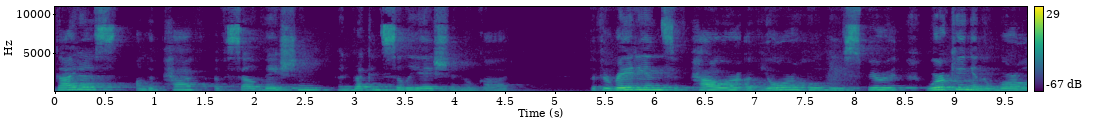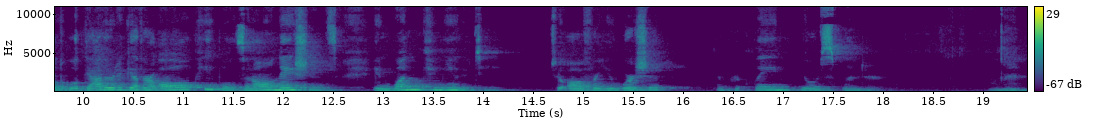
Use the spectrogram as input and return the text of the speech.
Guide us on the path of salvation and reconciliation, O God that the radiance of power of your Holy Spirit working in the world will gather together all peoples and all nations in one community to offer you worship and proclaim your splendor. Amen.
